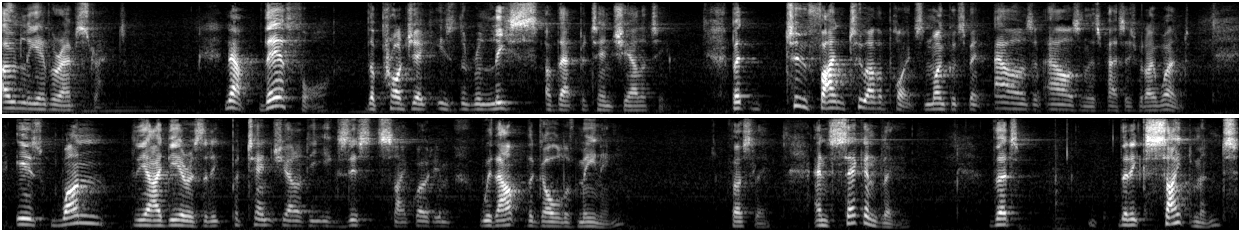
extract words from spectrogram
only ever abstract. Now, therefore, the project is the release of that potentiality. But two, find two other points, and one could spend hours and hours on this passage, but I won't. Is one, the idea is that potentiality exists, I quote him, without the goal of meaning, firstly. And secondly, that, that excitement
